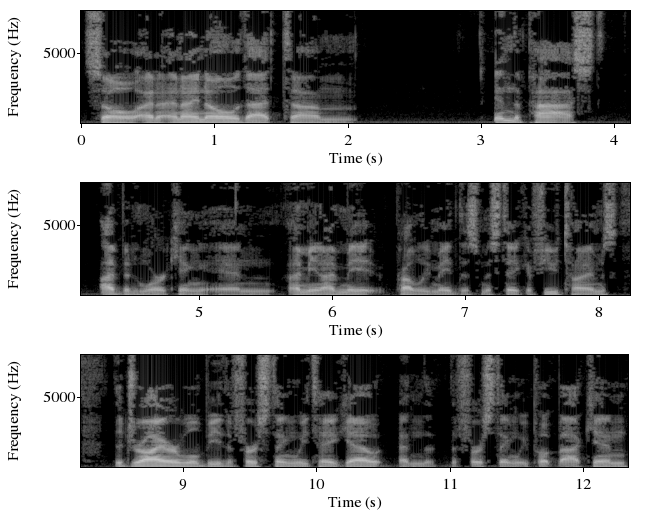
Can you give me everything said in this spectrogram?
So and and I know that um, in the past I've been working, and I mean, I've made probably made this mistake a few times. The dryer will be the first thing we take out and the, the first thing we put back in,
